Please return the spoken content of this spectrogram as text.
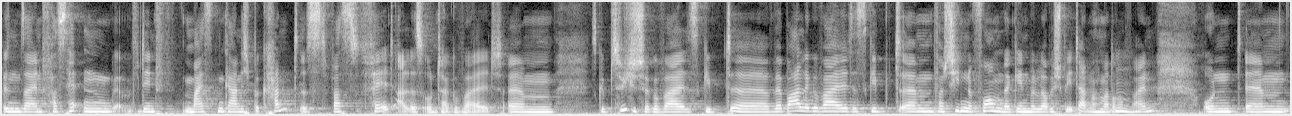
in seinen Facetten den meisten gar nicht bekannt ist. Was fällt alles unter Gewalt? Ähm, es gibt psychische Gewalt, es gibt äh, verbale Gewalt, es gibt ähm, verschiedene Formen, da gehen wir, glaube ich, später nochmal drauf mhm. ein. Und ähm,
